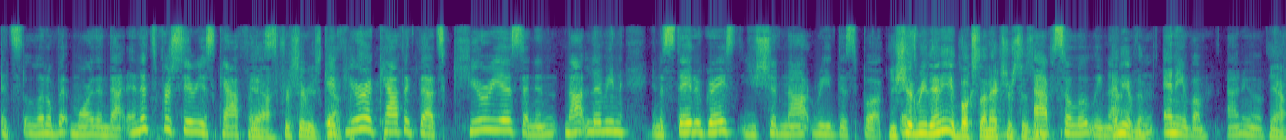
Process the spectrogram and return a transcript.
it's a little bit more than that and it's for serious Catholics Yeah, for serious Catholics. if you're a Catholic that's curious and in, not living in a state of grace, you should not read this book. You should It's read any books on exorcism. absolutely not Any of them. Any of them. Any of them. Yeah,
